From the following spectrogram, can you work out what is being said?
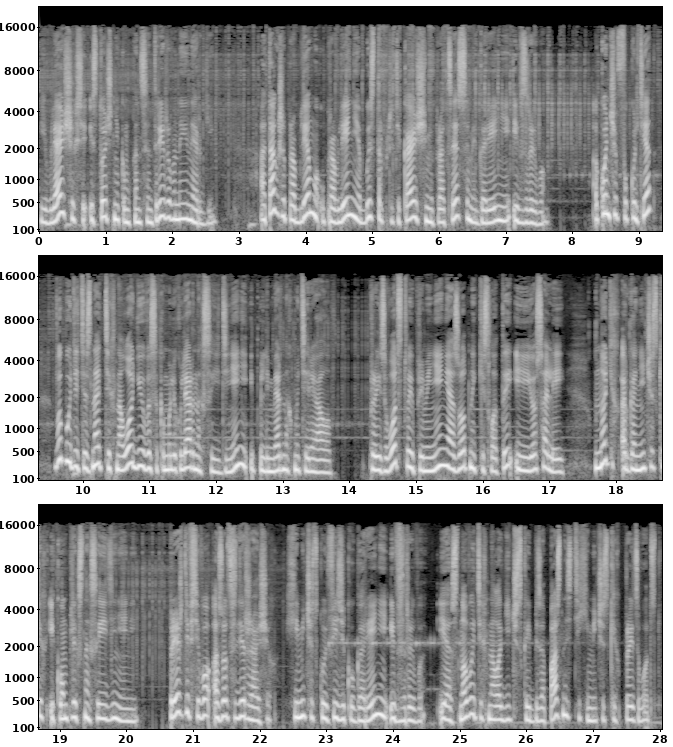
являющихся источником концентрированной энергии, а также проблемы управления быстро протекающими процессами горения и взрыва. Окончив факультет, вы будете знать технологию высокомолекулярных соединений и полимерных материалов, производство и применение азотной кислоты и ее солей – многих органических и комплексных соединений, Прежде всего азот содержащих, химическую физику горения и взрыва и основы технологической безопасности химических производств.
